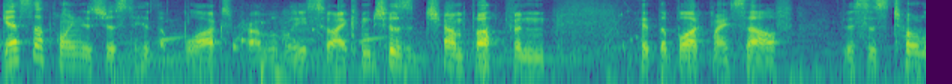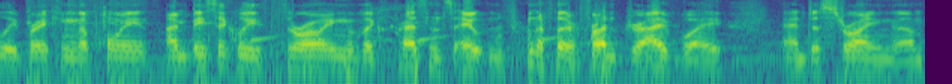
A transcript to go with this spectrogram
guess the point is just to hit the blocks probably, so I can just jump up and hit the block myself. This is totally breaking the point. I'm basically throwing the presents out in front of their front driveway and destroying them.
